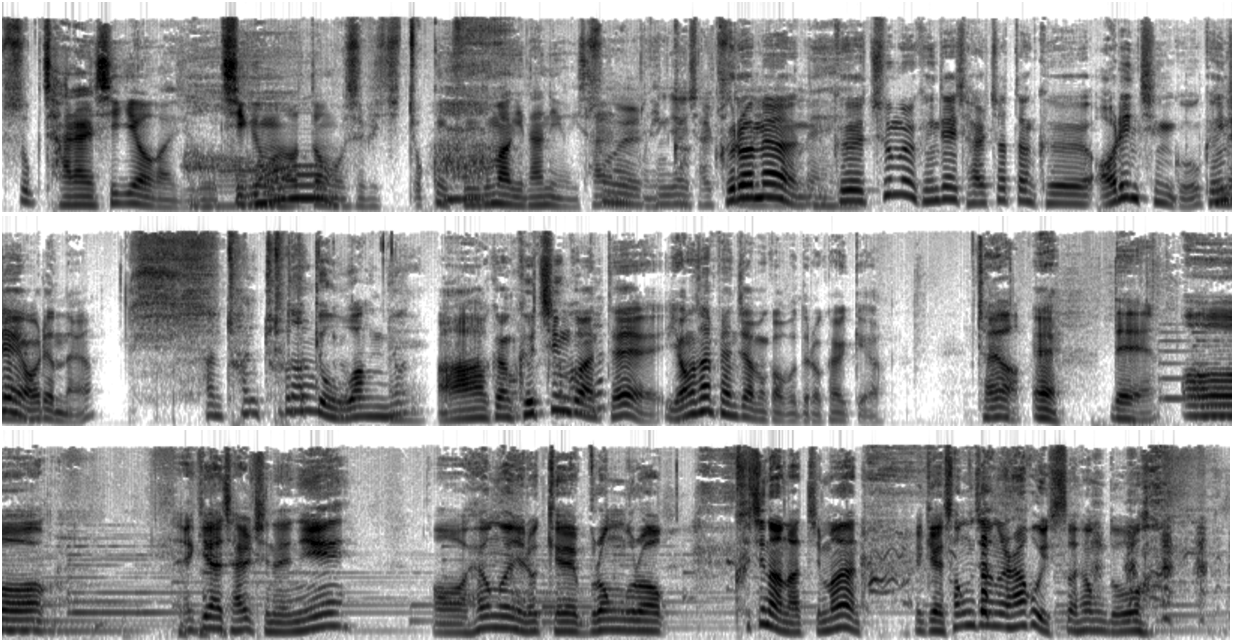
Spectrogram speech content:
쑥 자랄 시기여가지고 아. 지금은 어떤 모습일지 조금 궁금하긴 하네요. 이 사연을 춤을 보니까. 굉장히 잘 그러면 네. 그 춤을 굉장히 잘 췄던 그 어린 친구 굉장히 네. 어렸나요? 한, 한 초등학교 5학년? 네. 아, 그럼 그 친구한테 영상 편지 한번 가보도록 할게요. 저요. 예. 네. 어, 애기야 잘 지내니? 어, 형은 이렇게 무럭무럭 크진 않았지만 이렇게 성장을 하고 있어, 형도.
